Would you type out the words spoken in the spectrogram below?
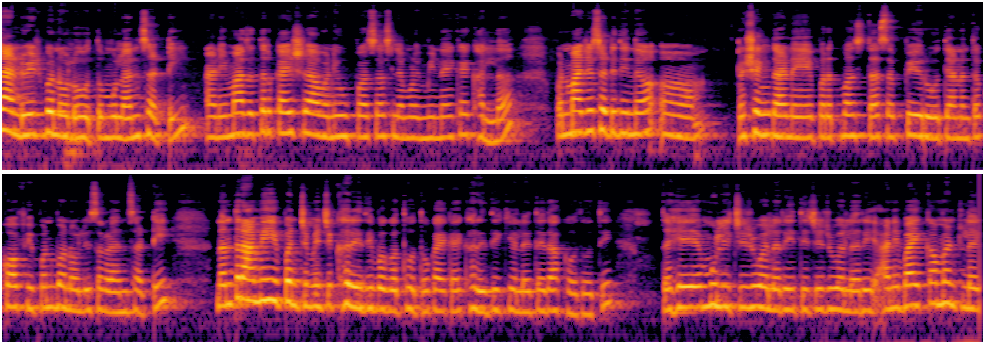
सँडविच बनवलं होतं मुलांसाठी. आणि माझा तर काही श्रावणी उपवास असल्यामुळे मी नाही काही खाल्लं. पण माझ्यासाठी तिनं शेंगदाणे परत मस्त असं पेरू त्यानंतर कॉफी पण बनवली सगळ्यांसाठी. नंतर आम्ही ही पंचमीची खरेदी बघत होतो काय काय खरेदी केलं आहे ते दाखवत होती. तर हे मुलीची ज्वेलरी तिची ज्वेलरी आणि बायका म्हटलं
